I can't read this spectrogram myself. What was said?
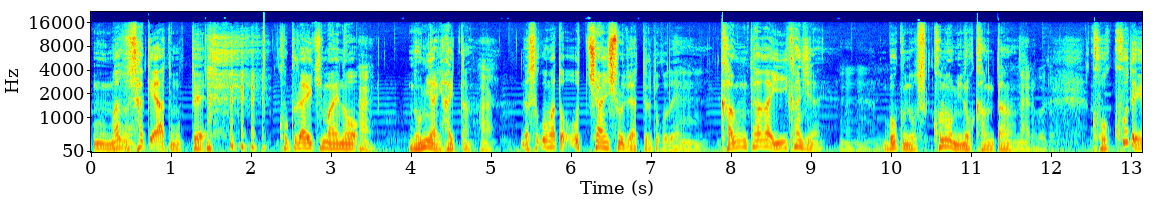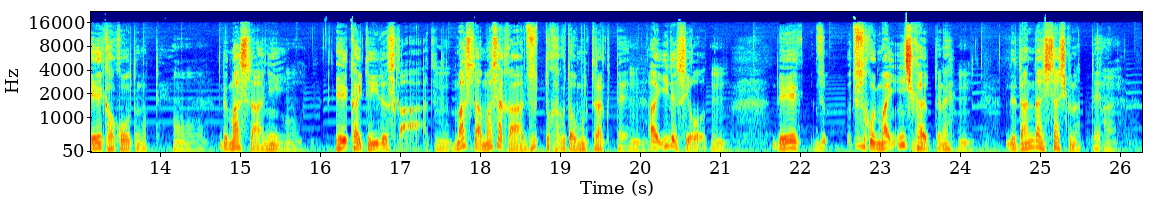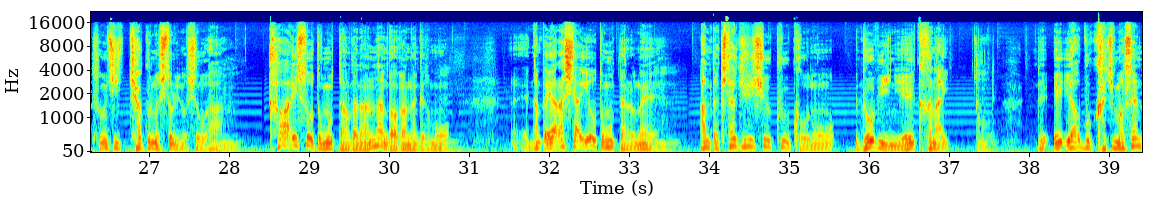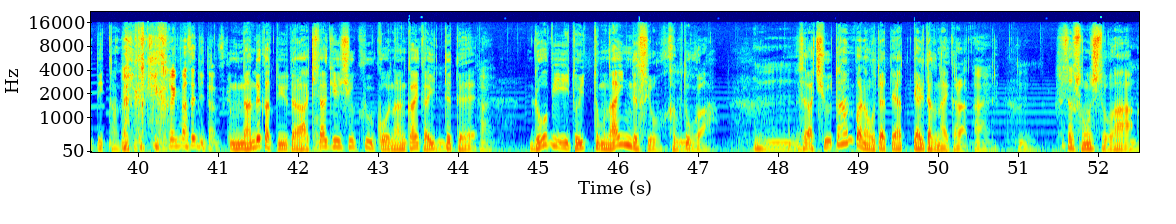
まず酒やと思って 小倉駅前のはい。飲み屋に入ったの。はい。でそこまたおっちゃん一人でやってるとこで、うん。カウンターがいい感じなんや。うん僕の好みのカウンターなるほど。ここで絵描こうと思って。でマスターにうん「絵描いていいですか?」ってうん。マスターまさかずっと描くとは思ってなくて「うん。あいいですよ。うん」でずっとそこに毎日通ってねうん。でだんだん親しくなってはい。そのうち客の一人の人が、うん。かわいそうと思ったのか何なんか分かんないけども、うん。えーなんかやらしてあげようと思ったのね、うん。あんた北九州空港のロビーに絵描かない？うんでえいや僕描きませんって言ったんです 書きませんって言ったんですか？なんでかって言ったら北九州空港何回か行ってて、はい。ロビーと言ってもないんですよ書くとこが、うんそれから中途半端なことやってややりたくないから。はい。うん。そしたらその人が「うん。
